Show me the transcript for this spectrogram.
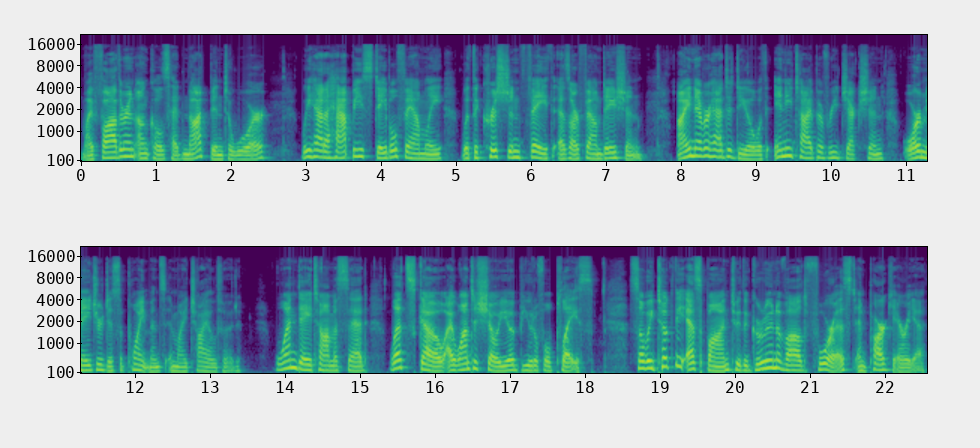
My father and uncles had not been to war. We had a happy, stable family with the Christian faith as our foundation. I never had to deal with any type of rejection or major disappointments in my childhood. One day, Thomas said, Let's go. I want to show you a beautiful place. So we took the S-Bahn to the Grunewald forest and park area.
